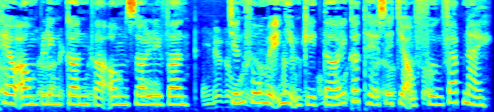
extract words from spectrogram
Theo ông Blinken và ông Sullivan, chính phủ Mỹ nhiệm kỳ tới có thể sẽ chọn phương pháp này.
